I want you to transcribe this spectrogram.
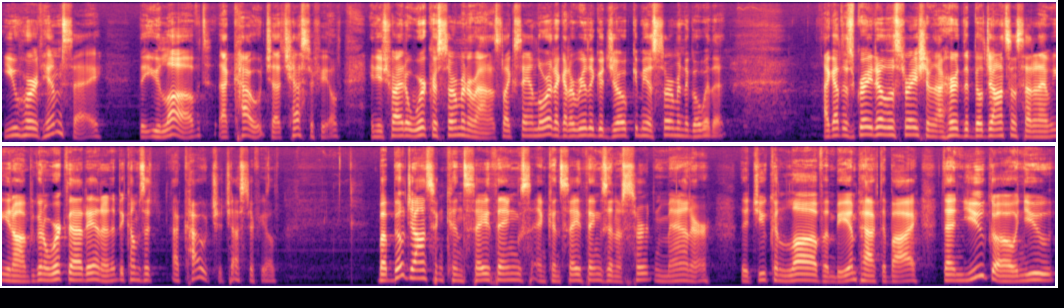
you heard him say that you loved, that couch, that Chesterfield, and you try to work a sermon around it, it's like saying, Lord, I got a really good joke, give me a sermon to go with it. I got this great illustration. I heard that Bill Johnson said, and I, you know, I'm going to work that in, and it becomes a, a couch, a Chesterfield. But Bill Johnson can say things and can say things in a certain manner that you can love and be impacted by. Then you go and you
